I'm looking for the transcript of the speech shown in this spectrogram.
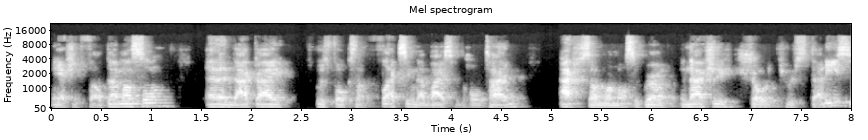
And he actually felt that muscle. And then that guy who's focused on flexing that bicep the whole time actually saw more muscle growth and actually showed through studies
